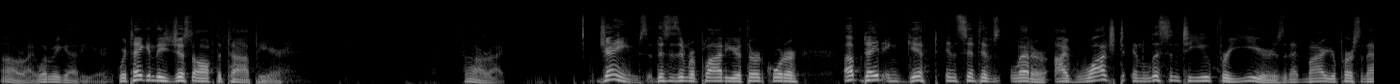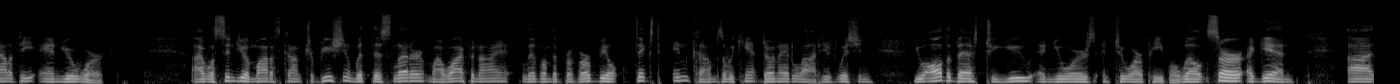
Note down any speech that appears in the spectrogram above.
All right, what do we got here? We're taking these just off the top here. All right. James, this is in reply to your third quarter update and gift incentives letter. I've watched and listened to you for years and admire your personality and your work. I will send you a modest contribution with this letter. My wife and I live on the proverbial fixed income, so we can't donate a lot. Here's wishing you all the best to you and yours and to our people. Well, sir, again, uh,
